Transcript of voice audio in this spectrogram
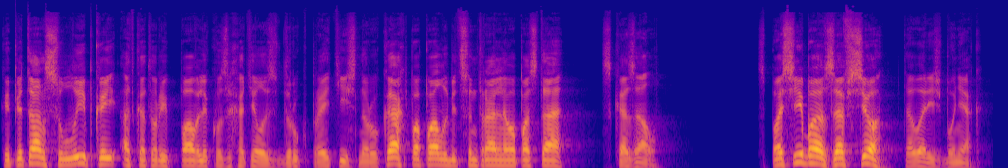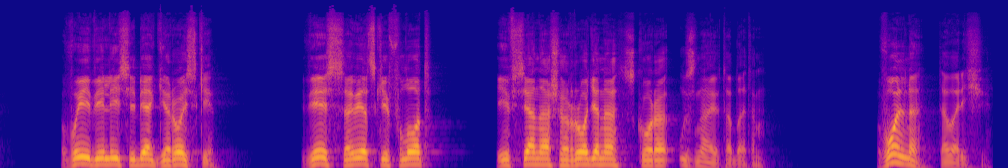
капитан с улыбкой, от которой Павлику захотелось вдруг пройтись на руках по палубе центрального поста, сказал «Спасибо за все, товарищ Буняк. Вы вели себя геройски. Весь советский флот – и вся наша Родина скоро узнают об этом. «Вольно, товарищи!»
